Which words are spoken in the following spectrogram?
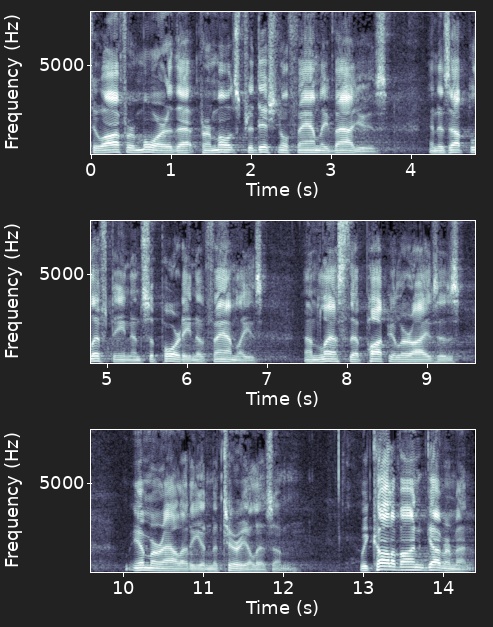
to offer more that promotes traditional family values and is uplifting and supporting of families and less that popularizes immorality and materialism. We call upon government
